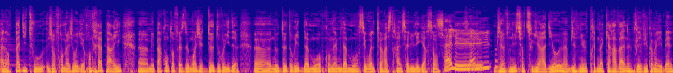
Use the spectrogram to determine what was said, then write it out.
Alors pas du tout. Jean Fromageau, il est rentré à Paris, euh, mais par contre en face de moi j'ai deux druides, euh, nos deux druides d'amour qu'on aime d'amour. C'est Walter Astral. Salut les garçons. Salut. Salut. Bienvenue sur Tsugi Radio. euh, Bienvenue près de ma caravane. Vous avez vu comme elle est belle.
